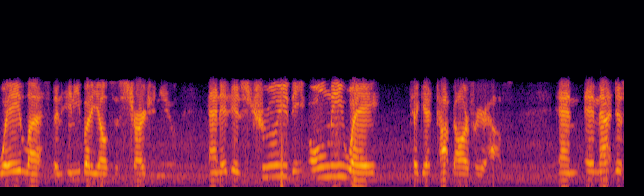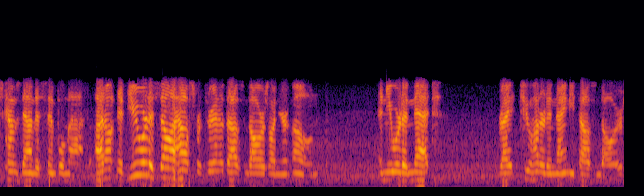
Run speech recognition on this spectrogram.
way less than anybody else is charging you. And it is truly the only way to get top dollar for your house and and that just comes down to simple math. I don't if you were to sell a house for three hundred thousand dollars on your own, and you were to net right two hundred and ninety thousand dollars.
